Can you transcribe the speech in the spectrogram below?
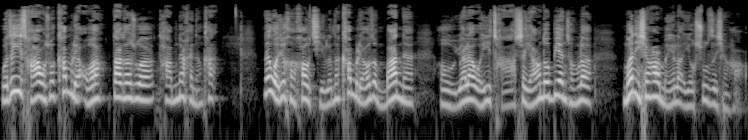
我这一查，我说看不了啊。大哥说他们那还能看，那我就很好奇了，那看不了怎么办呢？哦，原来我一查，沈阳都变成了模拟信号没了，有数字信号。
